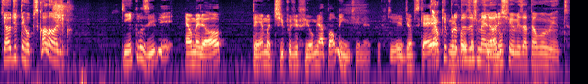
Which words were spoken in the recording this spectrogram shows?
Que é o de terror psicológico. Que inclusive é o melhor tema, tipo de filme atualmente, né? Porque jumpscare. É, o que produz falou, os tá melhores ficando- filmes até o momento.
